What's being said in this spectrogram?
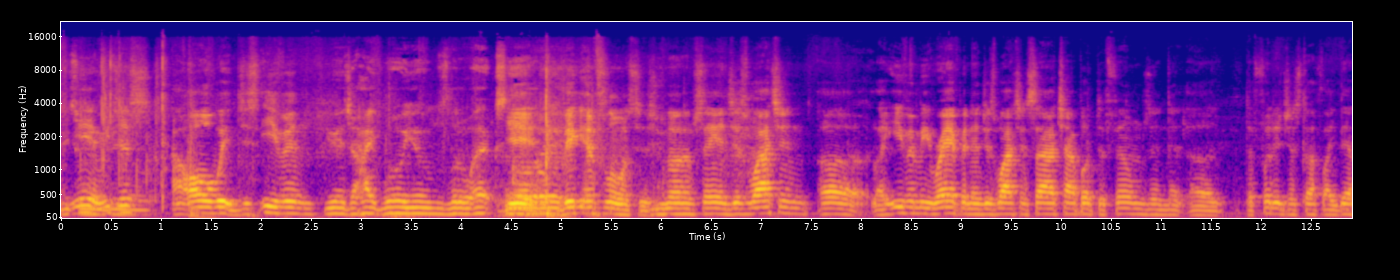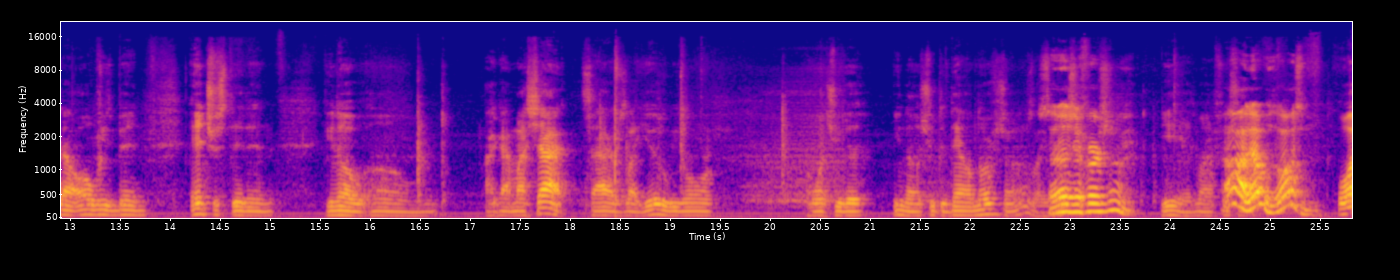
really yeah, we just I always just even you had your hype Williams, little X, and yeah all that. big influences. You know what I'm saying? Just watching uh like even me rapping and just watching side chop up the films and the uh, the footage and stuff like that. I've always been interested in. You know, um, I got my shot. Side was like, "Yo, we going. I want you to." You know, shoot the down north shot. I was like, So that was your first joint. Yeah, it's my first. Oh, that was awesome. Well,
